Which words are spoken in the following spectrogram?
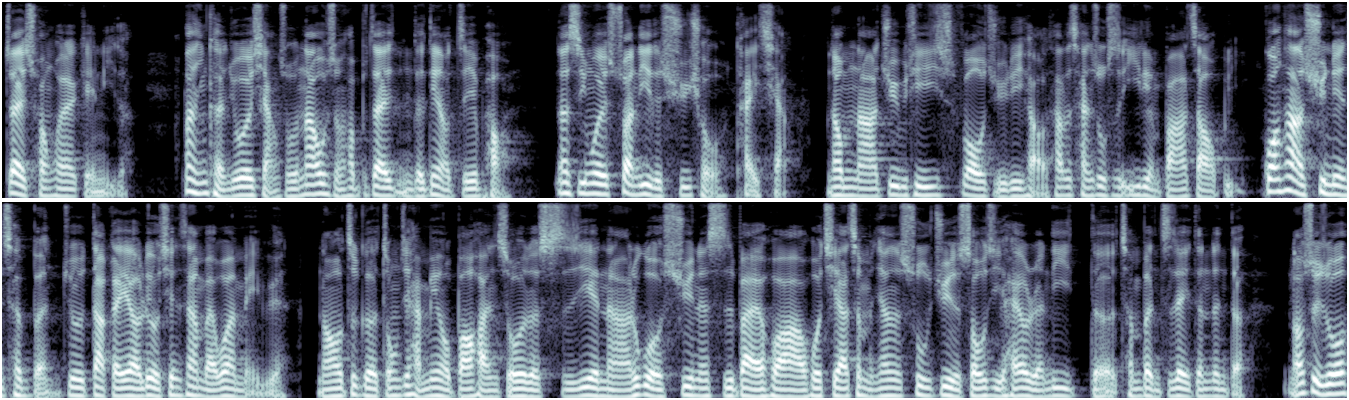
再传回来给你的。那你可能就会想说，那为什么它不在你的电脑直接跑？那是因为算力的需求太强。那我们拿 GPT-4 举例好，它的参数是一点八兆比，光它的训练成本就大概要六千三百万美元。然后这个中间还没有包含所有的实验啊，如果训练失败的话，或其他成本，像是数据的收集，还有人力的成本之类等等的。然后所以说，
